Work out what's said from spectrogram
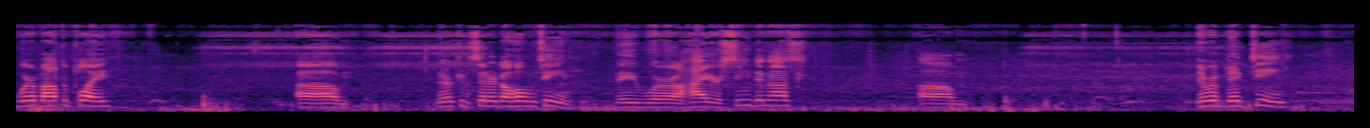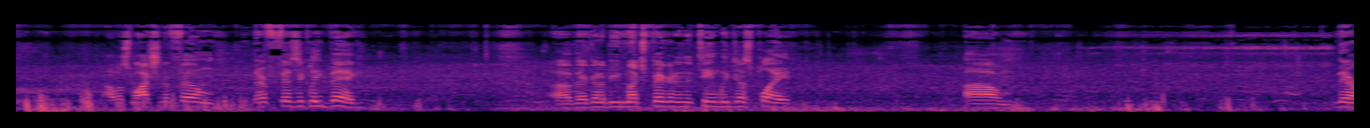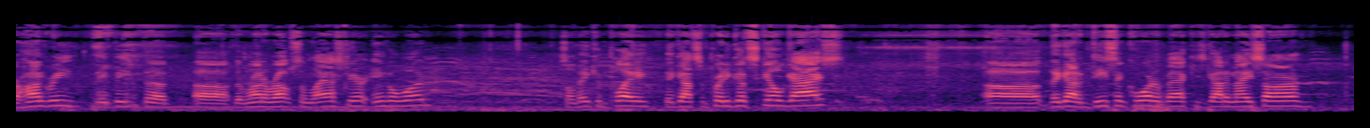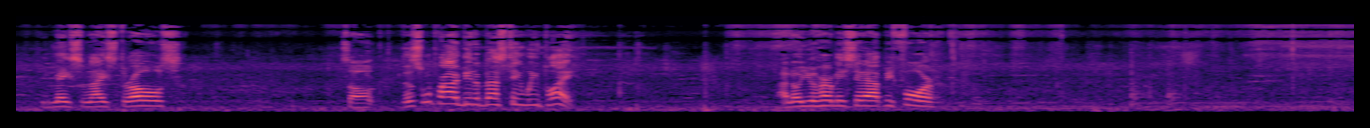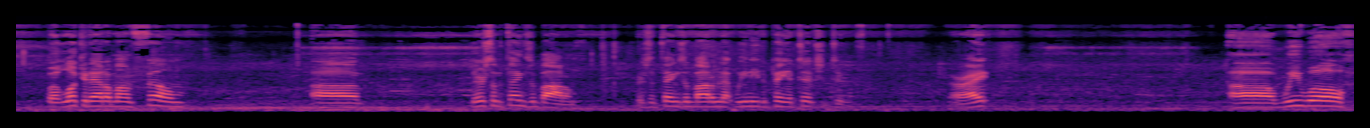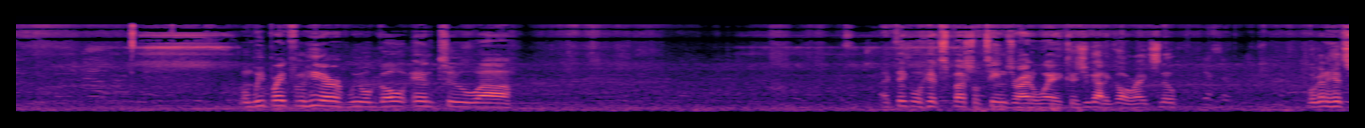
we're about to play, um, they're considered a home team. They were a higher seed than us. Um, they're a big team. I was watching the film. They're physically big. Uh, they're going to be much bigger than the team we just played. Um, they're hungry. They beat the uh, the runner-ups from last year, Inglewood. So they can play. They got some pretty good skilled guys. Uh, they got a decent quarterback. He's got a nice arm. He makes some nice throws. So this will probably be the best team we play. I know you heard me say that before. But looking at them on film, uh, there's some things about them. There's some things about them that we need to pay attention to. All right. Uh, we will, when we break from here, we will go into, uh, I think we'll hit special teams right away because you got to go, right, Snoop? Yes, sir. We're going to hit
